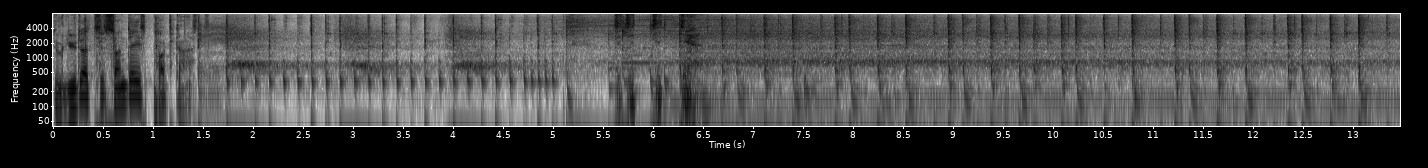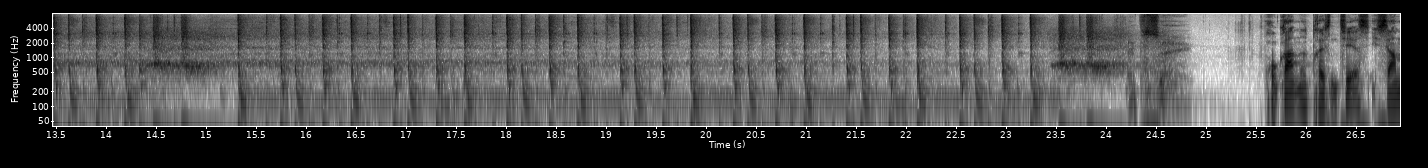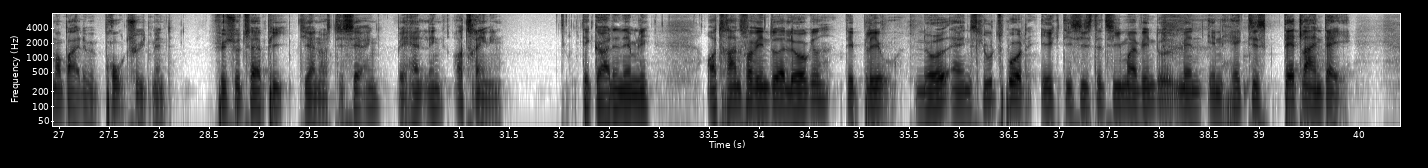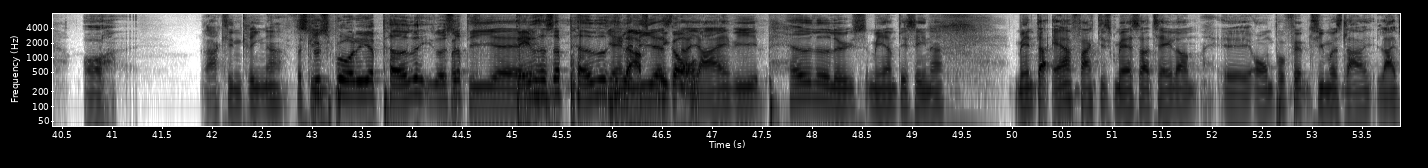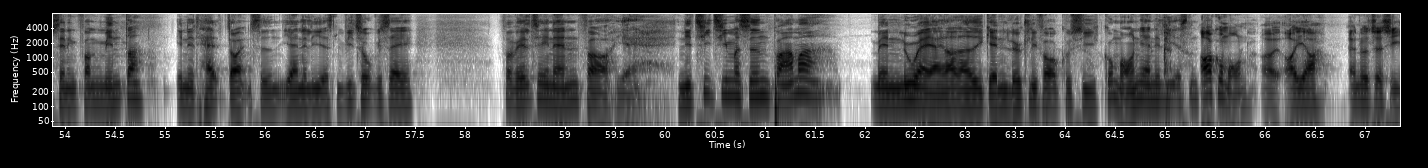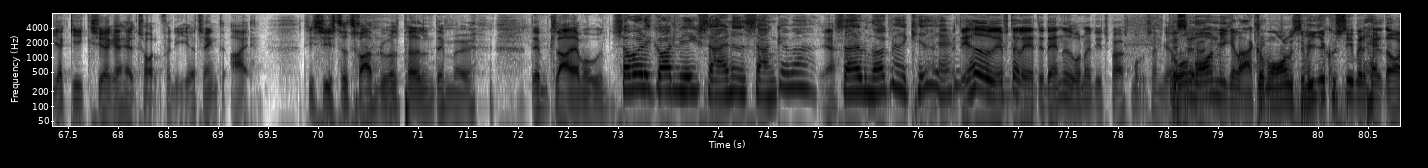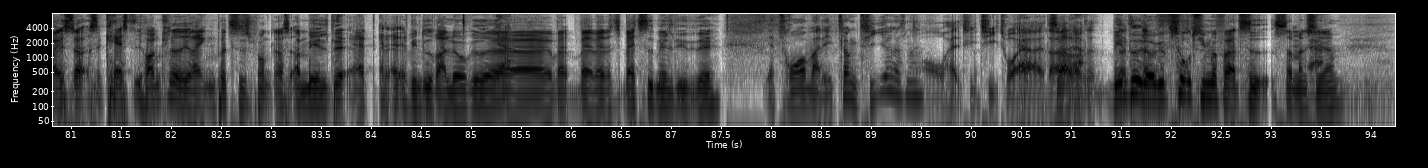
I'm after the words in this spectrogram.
Du lytter til Sundays podcast. Programmet præsenteres i samarbejde med ProTreatment. Fysioterapi, diagnostisering, behandling og træning. Det gør det nemlig. Og transfervinduet er lukket. Det blev noget af en slutspurt. Ikke de sidste timer i vinduet, men en hektisk deadline-dag. Og Raklin griner, fordi... Slutspurgt i at padle. Du har så, fordi, øh, David har så padlet Jan hele aftenen i går. og jeg, vi padlede løs mere om det senere. Men der er faktisk masser at tale om øh, oven på fem timers live, livesending for mindre end et halvt døgn siden. Jan Eliassen, vi to, vi sagde farvel til hinanden for ja, 9-10 timer siden på Amager. Men nu er jeg allerede igen lykkelig for at kunne sige godmorgen, Jan Eliassen. Og godmorgen. Og, og jeg er nødt til at sige, at jeg gik cirka halv tolv, fordi jeg tænkte, ej, de sidste 30 minutters padlen, dem, øh, dem klarede jeg mig uden. Så var det godt, vi ikke signede Sanka, var? Ja. Så havde du nok været ked af Men det. det havde jo efterladt et andet underligt spørgsmål, som jeg... Godmorgen, Michael Raklin. Godmorgen. Så vidt jeg kunne se med et halvt øje, så, så kastede de håndklædet i ringen på et tidspunkt og, og meldte, at, at, at vinduet var lukket. Ja. Øh, hvad, hvad, hvad, hvad tid meldte I det? Jeg tror, var det ikke klokken 10 eller sådan noget? Og halv 10, 10 tror jeg. Der, Så der, der, vinduet lukkede to timer før tid, som man ja. siger.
